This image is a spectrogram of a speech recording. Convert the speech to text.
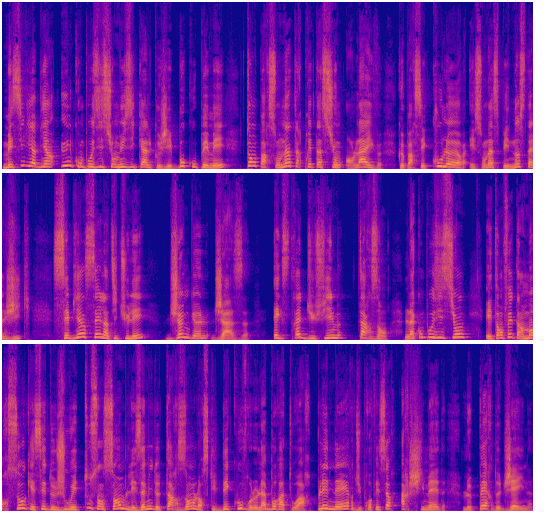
Mais s'il y a bien une composition musicale que j'ai beaucoup aimée, tant par son interprétation en live que par ses couleurs et son aspect nostalgique, c'est bien celle intitulée Jungle Jazz, extraite du film Tarzan. La composition est en fait un morceau qui essaie de jouer tous ensemble les amis de Tarzan lorsqu'ils découvrent le laboratoire plein air du professeur Archimède, le père de Jane.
